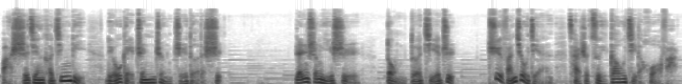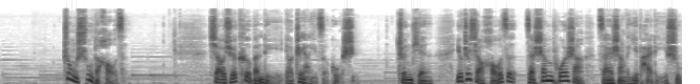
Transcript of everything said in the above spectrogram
把时间和精力留给真正值得的事。人生一世，懂得节制。”去繁就简才是最高级的活法。种树的猴子。小学课本里有这样一则故事：春天，有只小猴子在山坡上栽上了一排梨树，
